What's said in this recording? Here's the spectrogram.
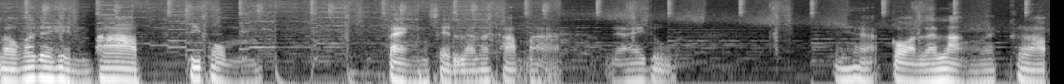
เราก็จะเห็นภาพที่ผมแต่งเสร็จแล้วนะครับมาเดี๋ยวให้ดูนี่ฮะก่อนและหลังนะครับ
